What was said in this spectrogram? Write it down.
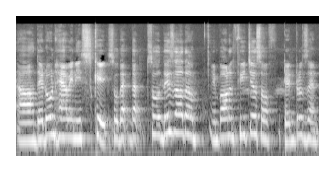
uh, they don't have any scale. So that, that so these are the important features of tendrils and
